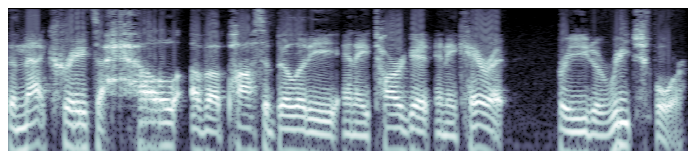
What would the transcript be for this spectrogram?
then that creates a hell of a possibility and a target and a carrot for you to reach for.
